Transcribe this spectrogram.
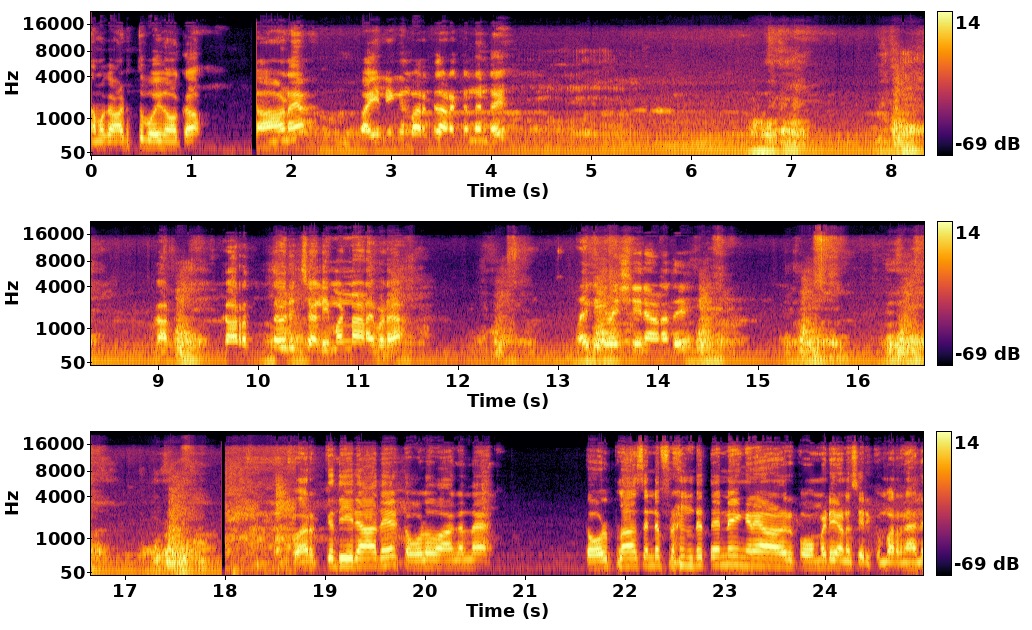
നമുക്ക് അടുത്ത് പോയി നോക്കാം. ആണ് പൈലിംഗ് വർക്ക് നടക്കുന്നുണ്ട്. കറുത്ത ഒരു ചളിമണ്ണാണ് ഇവിടെ. വലിയ മെഷീനാണത്. വർക്ക് തീരാതെ ടോൾ വാങ്ങുന്ന ടോൾ പ്ലാസിന്റെ ഫ്രണ്ടിൽ തന്നെ ഇങ്ങനെയാണ് ഒരു കോമഡിയാണ് ശരിക്കും പറഞ്ഞാൽ.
